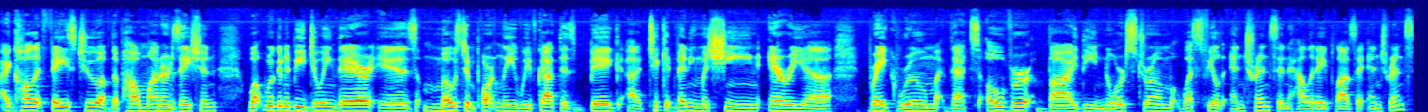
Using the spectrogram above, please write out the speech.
I call it phase two of the Powell modernization. What we're going to be doing there is, most importantly, we've got this big uh, ticket vending machine area, break room that's over by the Nordstrom Westfield entrance and Hallidie Plaza entrance.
